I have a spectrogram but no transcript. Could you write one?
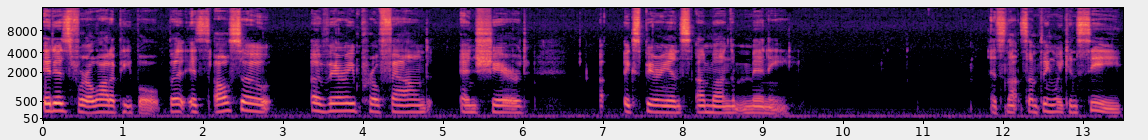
it is for a lot of people, but it's also a very profound and shared uh, experience among many. It's not something we can see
